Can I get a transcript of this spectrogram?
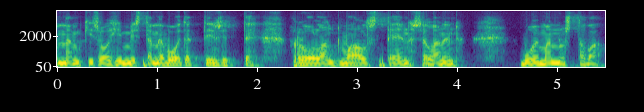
MM-kisoihin, mistä me voitettiin sitten Roland Valsteen, sellainen voimannostava,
